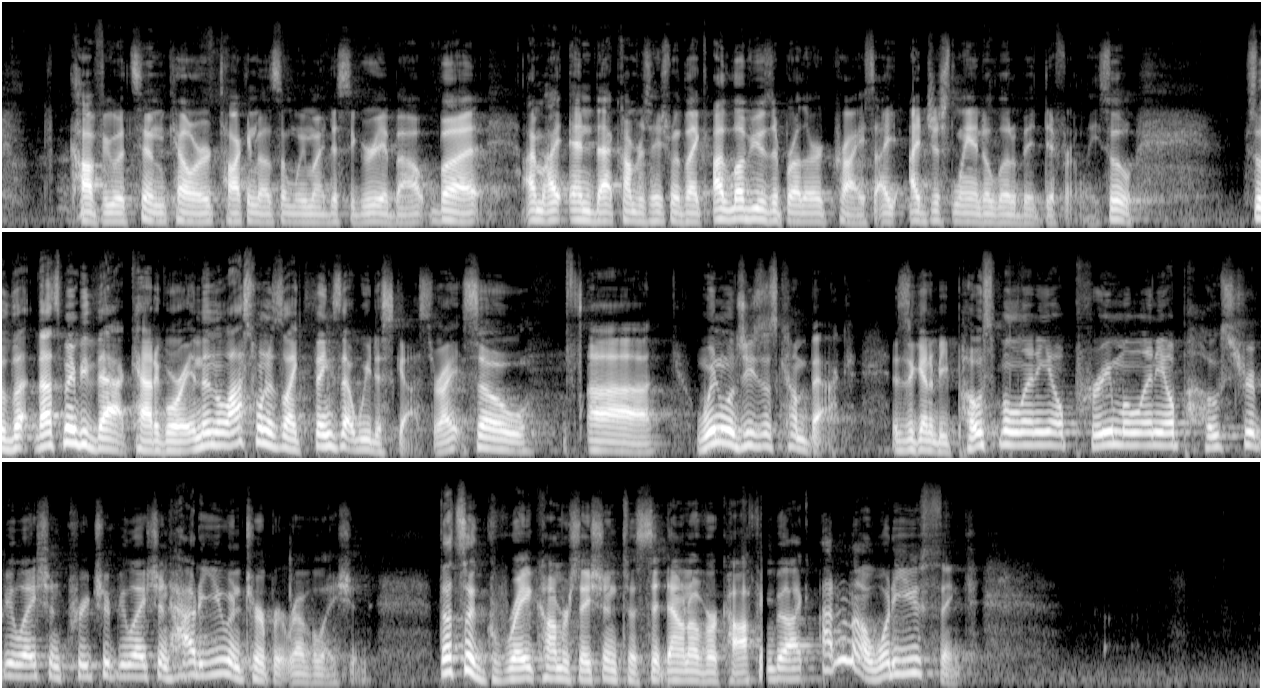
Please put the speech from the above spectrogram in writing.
coffee with Tim Keller talking about something we might disagree about, but I might end that conversation with like, I love you as a brother in Christ. I, I just land a little bit differently. So, so that, that's maybe that category. And then the last one is like things that we discuss, right? So uh, when will Jesus come back? Is it going to be post millennial, pre-millennial, post tribulation, pre tribulation? How do you interpret Revelation? That's a great conversation to sit down over coffee and be like, I don't know, what do you think?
